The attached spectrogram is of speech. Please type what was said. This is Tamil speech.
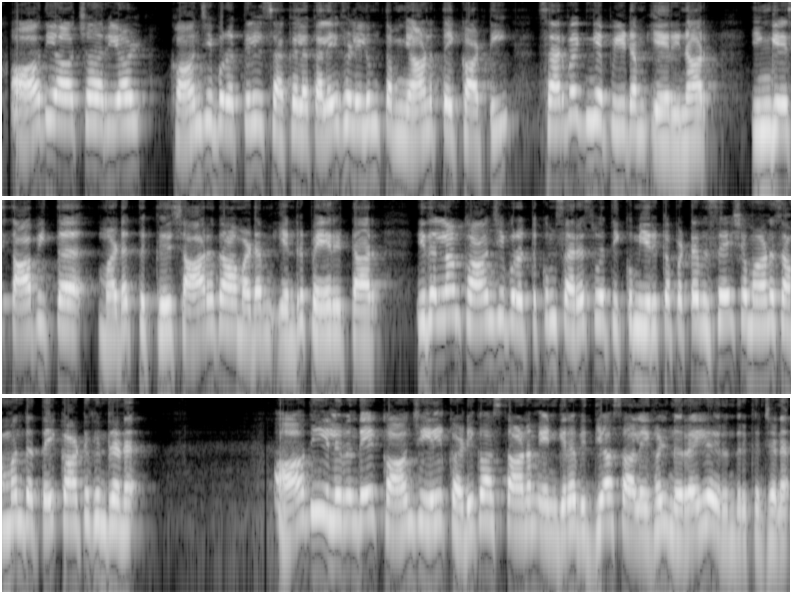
ஆதி ஆச்சாரியால் காஞ்சிபுரத்தில் சகல கலைகளிலும் தம் ஞானத்தை காட்டி சர்வஜ்ஞ பீடம் ஏறினார். இங்கே ஸ்தாபித்த மடத்துக்கு சாரதா மடம் என்று பெயரிட்டார். இதெல்லாம் காஞ்சிபுரத்துக்கும் சரஸ்வதிக்கும் இருக்கப்பட்ட விசேஷமான சம்பந்தத்தை காட்டுகின்றன. ஆதியிலிருந்தே காஞ்சியில் கடிகாஸ்தானம் என்கிற வித்யாசாலைகள் நிறைய இருந்திருக்கின்றன.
